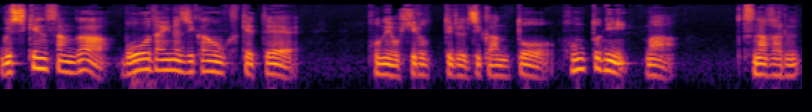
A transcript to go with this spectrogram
具志堅さんが膨大な時間をかけて骨を拾ってる時間と本当にまあつながる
